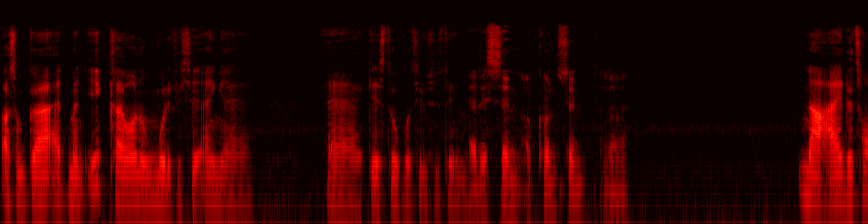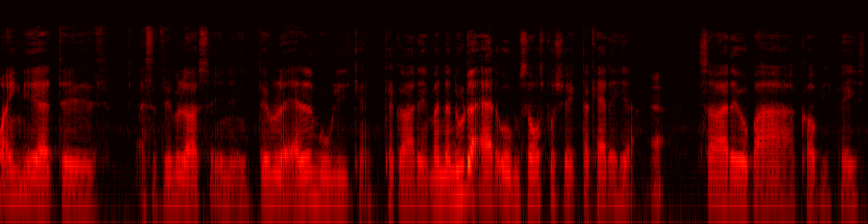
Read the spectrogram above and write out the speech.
Og som gør, at man ikke kræver nogen modificering af, af gæsteoperativsystemet. Er det Zen og kun Zen, eller hvad? Nej, det tror jeg egentlig, at øh, altså det vil også en, det vil alle mulige kan, kan gøre det. Men når nu der er et open source projekt, der kan det her, Ja. så er det jo bare copy-paste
